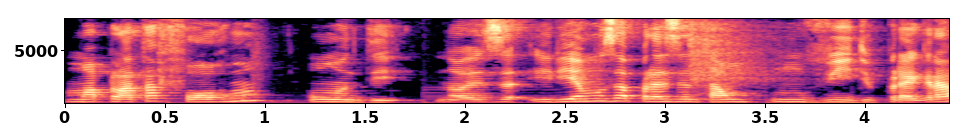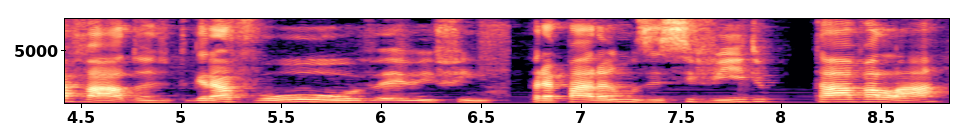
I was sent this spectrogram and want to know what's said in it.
uma plataforma onde nós iríamos apresentar um, um vídeo pré-gravado. A gente gravou, enfim, preparamos esse vídeo, tava lá.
